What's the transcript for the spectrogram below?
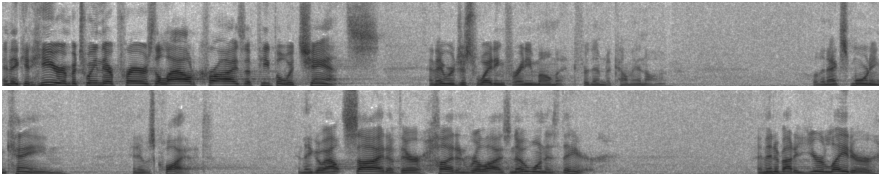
And they could hear in between their prayers the loud cries of people with chants. And they were just waiting for any moment for them to come in on them. Well, the next morning came and it was quiet. And they go outside of their hut and realize no one is there. And then about a year later,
